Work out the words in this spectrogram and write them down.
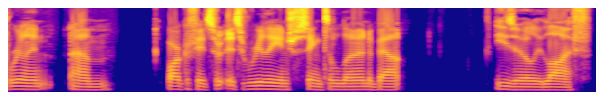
brilliant um, biography. It's it's really interesting to learn about his early life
